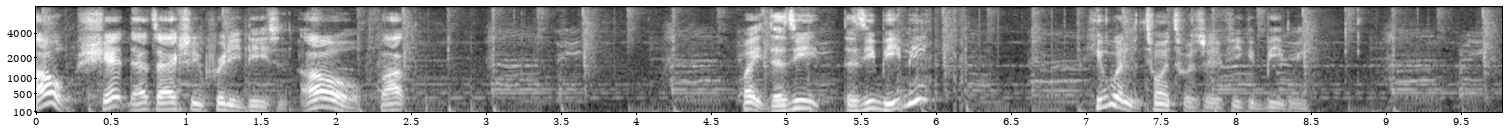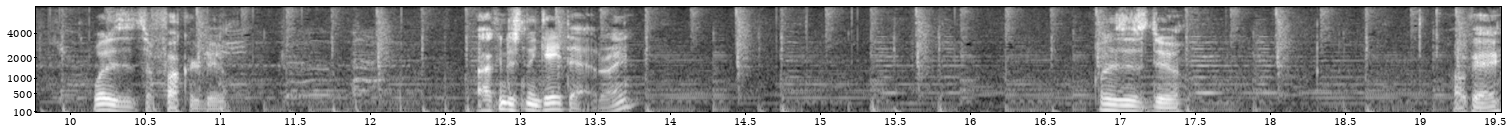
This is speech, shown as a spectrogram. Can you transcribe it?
Oh, shit. That's actually pretty decent. Oh, fuck. Wait, does he does he beat me? He wouldn't have Twin Twister if he could beat me. What does it to fucker do? I can just negate that, right? What does this do? Okay.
